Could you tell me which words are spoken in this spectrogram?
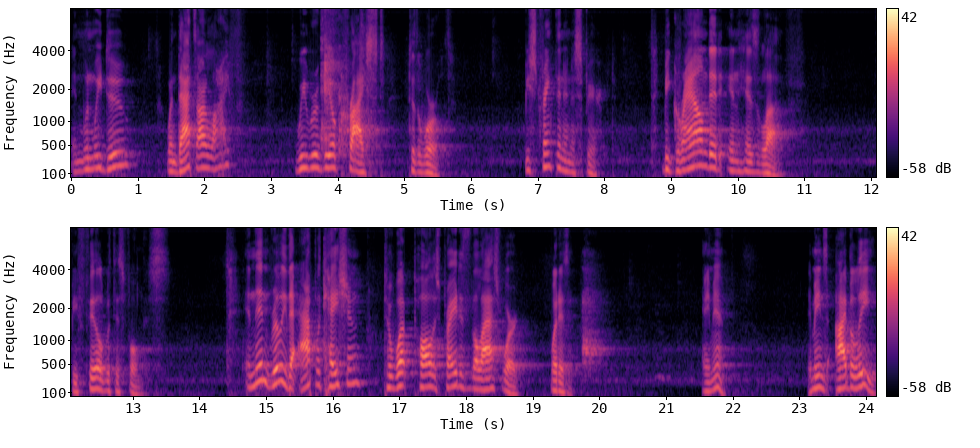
And when we do, when that's our life, we reveal Christ to the world. Be strengthened in His Spirit, be grounded in His love, be filled with His fullness. And then, really, the application to what Paul has prayed is the last word. What is it? Amen. It means, I believe.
